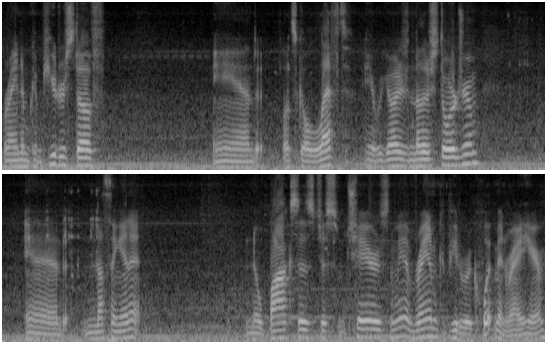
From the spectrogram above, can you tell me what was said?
random computer stuff. And let's go left. Here we go. There's another storage room. And nothing in it. No boxes, just some chairs. And we have random computer equipment right here.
